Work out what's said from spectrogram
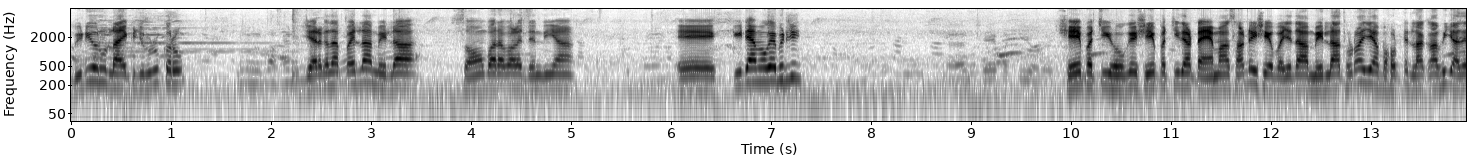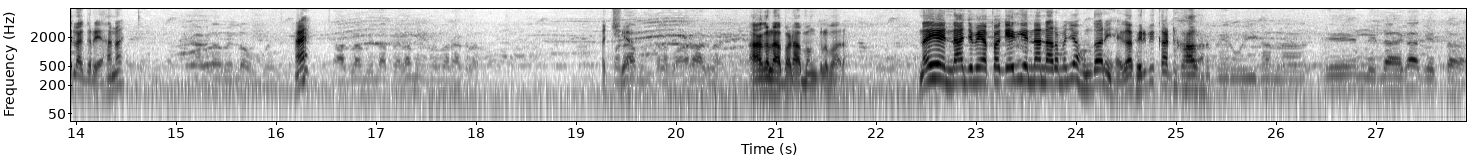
ਵੀਡੀਓ ਨੂੰ ਲਾਈਕ ਜਰੂਰ ਕਰੋ। ਜਰਗ ਦਾ ਪਹਿਲਾ ਮੇਲਾ ਸੋਮਵਾਰ ਵਾਲੇ ਦਿਨ ਦੀਆਂ ਇਹ ਕੀ ਟਾਈਮ ਹੋ ਗਿਆ ਵੀਰ ਜੀ? 6:25 ਹੋ ਗਏ। 6:25 ਦਾ ਟਾਈਮ ਆ 6:30 ਵਜੇ ਦਾ ਮੇਲਾ ਥੋੜਾ ਜਿਹਾ ਬਹੁਤ ਢਿੱਲਾ ਕਾਫੀ ਜ਼ਿਆਦਾ ਲੱਗ ਰਿਹਾ ਹੈ ਨਾ ਅਗਲਾ ਮੇਲਾ ਹੋਊਗਾ ਹੈ? ਅਗਲਾ ਮੇਲਾ ਪਹਿਲਾ ਅਗਲਾ ਅੱਛਾ। ਅਗਲਾ ਬੜਾ ਮੰਗਲਵਾਰ। ਨਹੀਂ ਇੰਨਾ ਜਿਵੇਂ ਆਪਾਂ ਕਹਿ ਦਈਏ ਇੰਨਾ ਨਰਮ ਜਿਹਾ ਹੁੰਦਾ ਨਹੀਂ ਹੈਗਾ ਫਿਰ ਵੀ ਕੱਟ ਖਾਸ। ਪਰ ਫਿਰ ਉਹੀ ਗੱਲ ਇਹ ਮੇਲਾ ਹੈਗਾ ਗੇਤਾ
